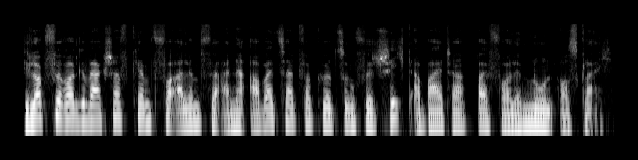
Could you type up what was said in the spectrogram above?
Die Lokführergewerkschaft kämpft vor allem für eine Arbeitszeitverkürzung für Schichtarbeiter bei vollem Lohnausgleich.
